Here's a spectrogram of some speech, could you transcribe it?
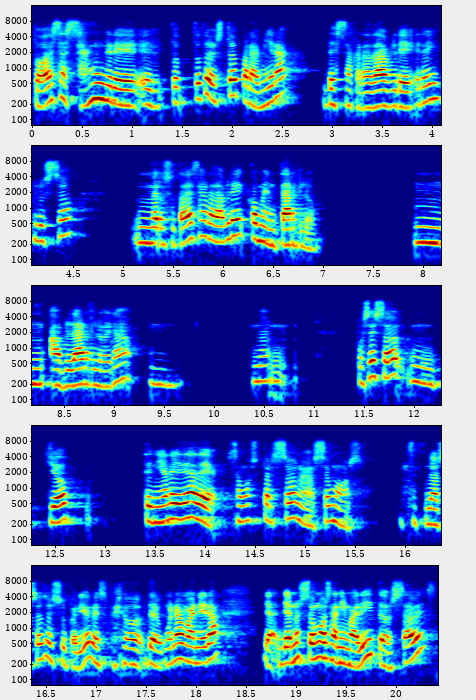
toda esa sangre, todo esto para mí era desagradable, era incluso, me resultaba desagradable comentarlo, mm, hablarlo, era, mm, pues eso, mm, yo tenía la idea de somos personas, somos, no somos superiores, pero de alguna manera ya, ya no somos animalitos, ¿sabes?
